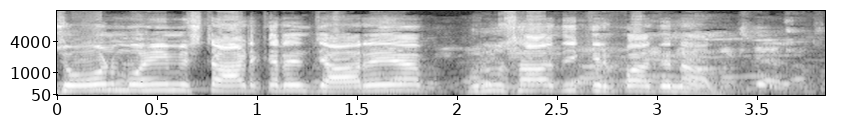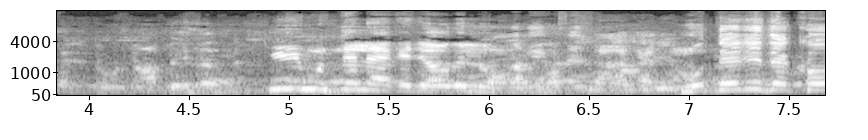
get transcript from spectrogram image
ਚੋਣ ਮੁਹਿੰਮ ਸਟਾਰਟ ਕਰਨ ਜਾ ਰਹੇ ਹਾਂ। ਗੁਰੂ ਸਾਹਿਬ ਦੀ ਕਿਰਪਾ ਦੇ ਨਾਲ। ਕੀ ਮੁੱਦੇ ਲੈ ਕੇ ਜਾਓਗੇ ਲੋਕਾਂ ਦੇ? ਮੁੱਦੇ ਜੀ ਦੇਖੋ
